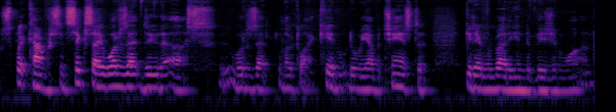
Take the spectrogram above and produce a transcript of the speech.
split conference in six A, what does that do to us? What does that look like? Can do we have a chance to get everybody in Division One?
